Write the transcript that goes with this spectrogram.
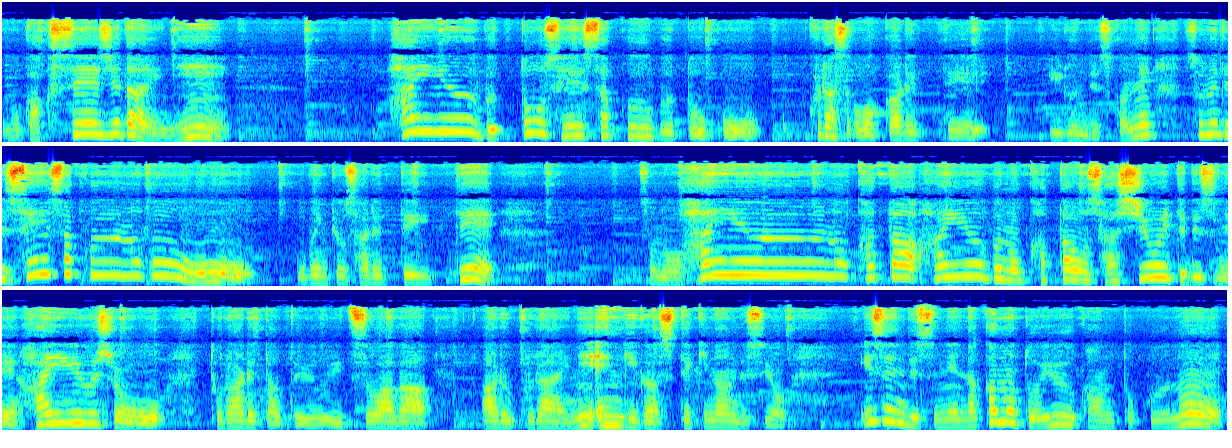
学生時代に俳優部と制作部とこうクラスが分かれているんですかね。それで制作の方をお勉強されていてその俳優の方俳優部の方を差し置いてですね俳優賞を取られたという逸話があるくらいに演技が素敵なんですよ。以前ですね中本優監督の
